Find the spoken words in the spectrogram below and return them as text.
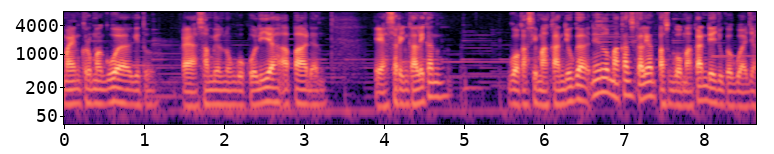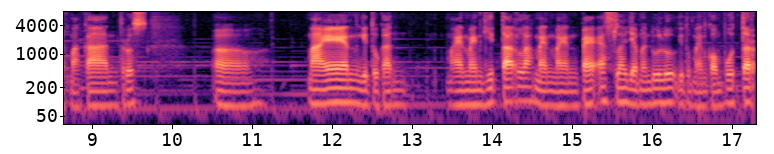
main ke rumah gue gitu kayak sambil nunggu kuliah apa dan ya sering kali kan gue kasih makan juga. Ini lo makan sekalian pas gue makan dia juga gue ajak makan terus uh, main gitu kan main-main gitar lah main-main PS lah zaman dulu gitu main komputer.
